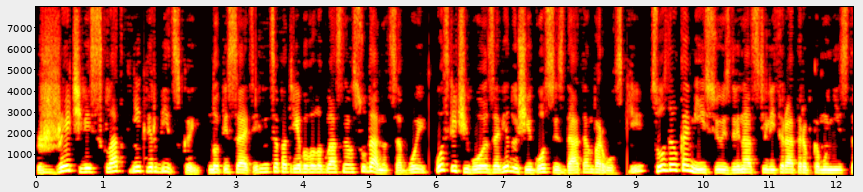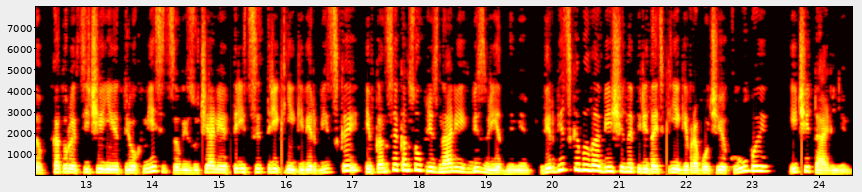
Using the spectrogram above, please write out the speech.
сжечь весь склад книг Вербицкой, но писательница потребовала гласного суда над собой, после чего заведующий госиздатом Воровский создал комиссию из 12 литераторов-коммунистов, которые в течение трех месяцев изучали 33 книги Вербицкой и в конце концов признали их безвредными. Вербицкой было обещано передать книги в рабочие клубы и читальни.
